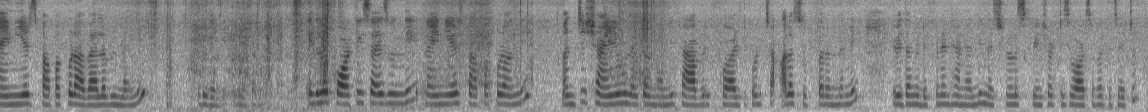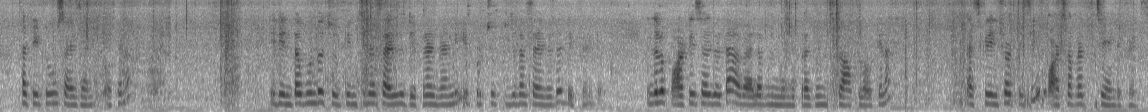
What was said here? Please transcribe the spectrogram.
నైన్ ఇయర్స్ పాపకు కూడా అవైలబుల్ ఉందండి. ఇదిగండి ఇందులో ఫార్టీ సైజ్ ఉంది నైన్ ఇయర్స్ పాపకు కూడా ఉంది. మంచి షైనింగ్ అయితే ఉందండి. ఫ్యాబ్రిక్ క్వాలిటీ కూడా చాలా సూపర్ ఉందండి. ఈ విధంగా డిఫరెంట్ హ్యాండ్ అండి. నచ్చిన స్క్రీన్ షాట్ తీసి వాట్సాప్ అయితే చేయొచ్చు. థర్టీ టూ సైజ్ అండి ఓకేనా? ఇది ఇంతకుముందు చూపించిన సైజు డిఫరెంట్ అండి ఇప్పుడు చూపించిన సైజ్ అయితే డిఫరెంట్. ఇందులో ఫార్టీ సైజ్ అయితే అవైలబుల్ ఉందండి ప్రజెంట్ స్టాక్లో ఓకేనా? నా స్క్రీన్ షాట్ తీసి వాట్సాప్ అయితే చేయండి ఫ్రెండ్స్.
